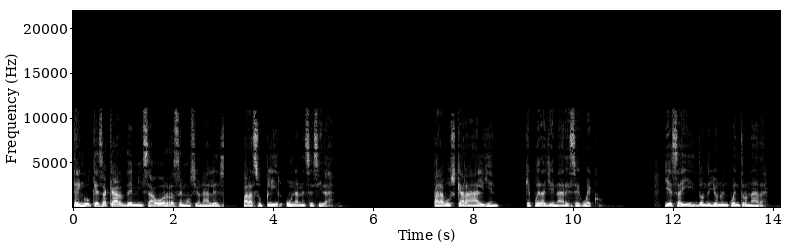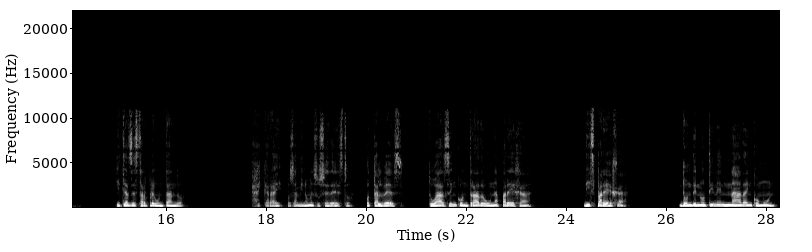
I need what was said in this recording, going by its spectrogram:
Tengo que sacar de mis ahorros emocionales para suplir una necesidad, para buscar a alguien que pueda llenar ese hueco. Y es ahí donde yo no encuentro nada. Y te has de estar preguntando, ay caray, pues a mí no me sucede esto. O tal vez tú has encontrado una pareja dispareja, donde no tienen nada en común.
